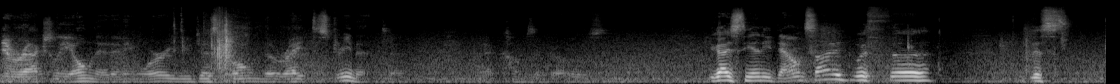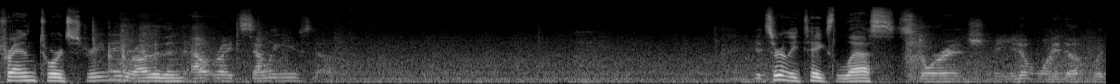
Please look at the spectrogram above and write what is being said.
never actually own it anymore. You just own the right to stream it. That comes and goes. You guys see any downside with uh, this trend towards streaming rather than outright selling you stuff? It certainly takes less storage. I mean, you don't wind up with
